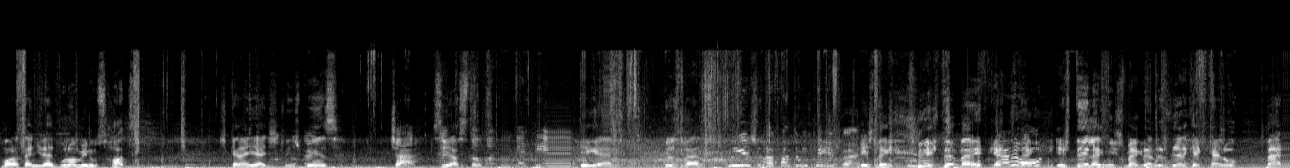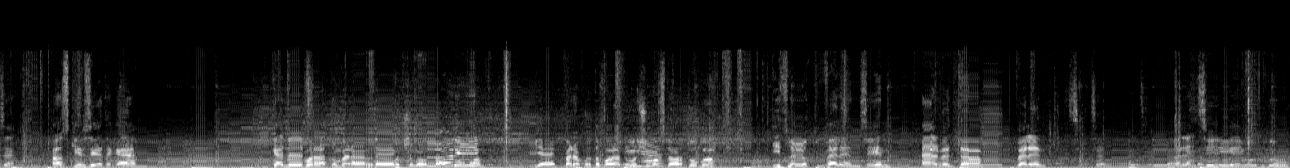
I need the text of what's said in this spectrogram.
maradt ennyi Red Bullon, mínusz 6, és kellene jegy, nincs pénz. Csá, sziasztok! Igen, közben Mi is kaphatunk képet? és még, még többen érkeztek, és tényleg nincs megrendezve gyerekek, hello, perce. Azt képzeljétek el, kedves barátom berakott a csomagtartóba, ugye, berakott a barátom a csomagtartóba, itt hagyott Velencén, elvette a Velencén, Velencén, igen, jól tudom,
